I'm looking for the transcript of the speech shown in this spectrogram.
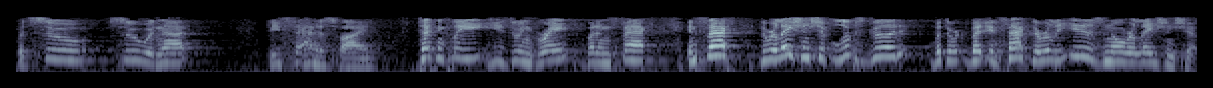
But Sue, Sue would not be satisfied. Technically, he's doing great, but in fact, in fact, the relationship looks good, but, the, but in fact, there really is no relationship.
